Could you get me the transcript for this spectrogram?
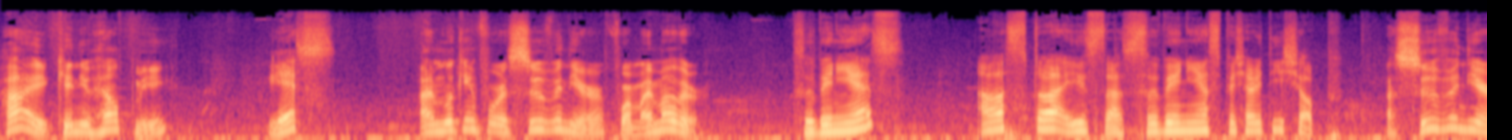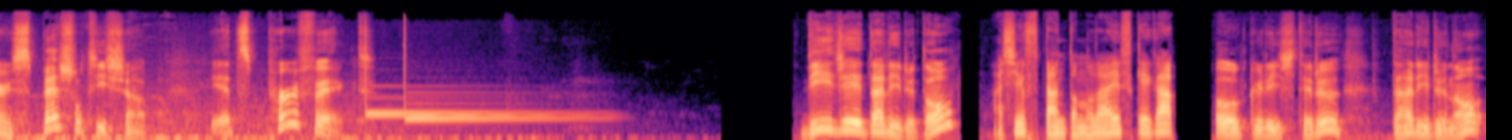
Hi, can you help me? Yes, I'm looking for a souvenir for my mother. souvenirs? Our store is a souvenir specialty shop. A souvenir specialty shop. It's perfect. DJ ダリルとアシスタントの大輔がお送りしてるダリルの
